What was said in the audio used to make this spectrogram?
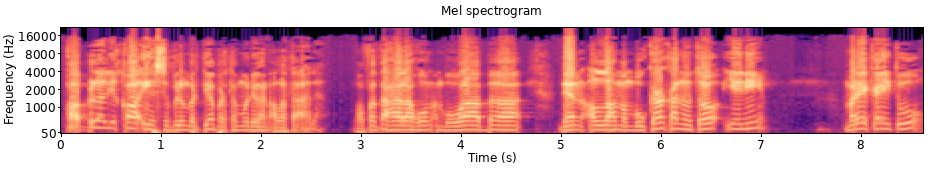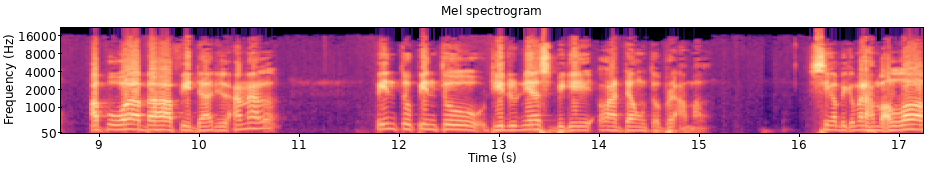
Qabla liqa'ih sebelum bertemu bertemu dengan Allah Ta'ala. Wa fatahalahum abwaba dan Allah membukakan untuk yakni mereka itu abwaba fi daril amal pintu-pintu di dunia sebagai ladang untuk beramal. Sehingga bagaimana hamba Allah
